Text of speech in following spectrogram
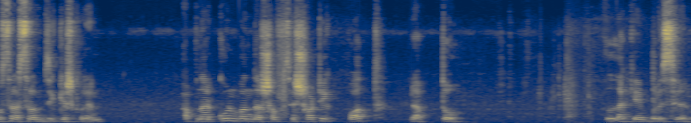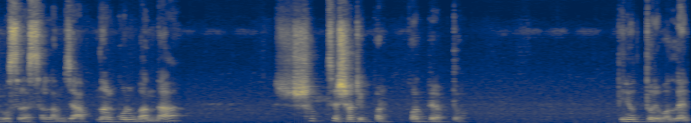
মুসা আসসালাম জিজ্ঞেস করেন, আপনার কোন বান্দা সবচেয়ে সঠিক পথ প্রাপ্ত। আল্লাহকে বলেছিলেন মুসা সাল্লাম যে আপনার কোন বান্দা সবচেয়ে সঠিক পথ প্রাপ্ত? তিনি উত্তরে বললেন,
